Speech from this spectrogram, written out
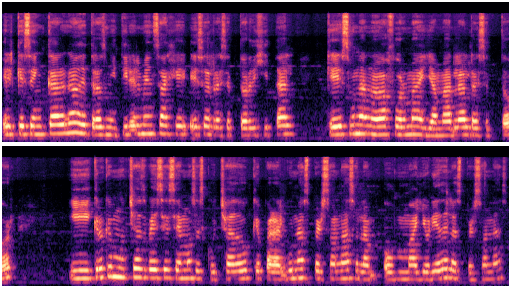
el que se encarga de transmitir el mensaje es el receptor digital, que es una nueva forma de llamarle al receptor. Y creo que muchas veces hemos escuchado que para algunas personas o la o mayoría de las personas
